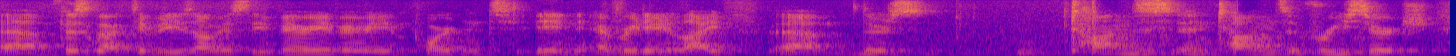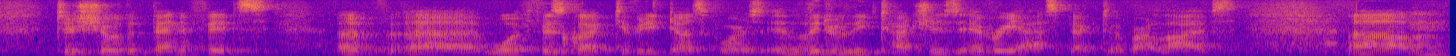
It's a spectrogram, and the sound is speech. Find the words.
um, physical activity is obviously very, very important in everyday life. Um, there's tons and tons of research to show the benefits of uh, what physical activity does for us. It literally touches every aspect of our lives. Um,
